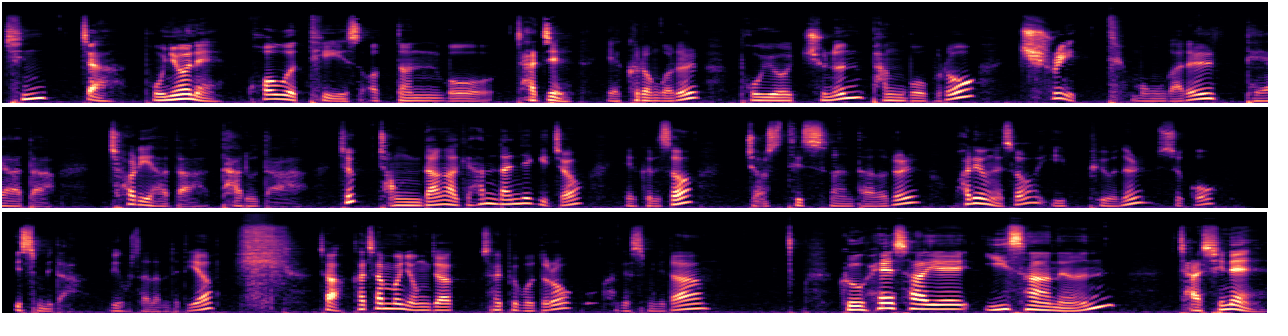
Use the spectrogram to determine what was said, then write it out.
진짜 본연의 qualities 어떤 뭐 자질 예, 그런 거를 보여주는 방법으로 treat 뭔가를 대하다 처리하다 다루다. 즉 정당하게 한다는 얘기죠. 예, 그래서 justice라는 단어를 활용해서 이 표현을 쓰고 있습니다. 미국 사람들이요. 자 같이 한번 영작 살펴보도록 하겠습니다. 그 회사의 이사는 자신의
